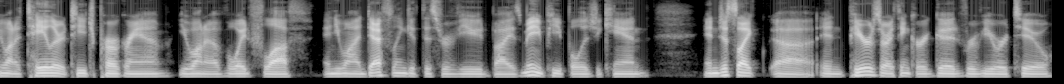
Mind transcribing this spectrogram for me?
you want to tailor it to each program. You want to avoid fluff, and you want to definitely get this reviewed by as many people as you can. And just like uh, and peers are, I think, are a good reviewer too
